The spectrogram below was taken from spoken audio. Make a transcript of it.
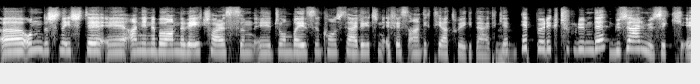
E, onun dışında işte e, annemle babamla Ray Charles'ın, e, John Baez'in konserleri için Efes Antik Tiyatro'ya giderdik hep. Hep böyle küçüklüğümde güzel müzik e,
